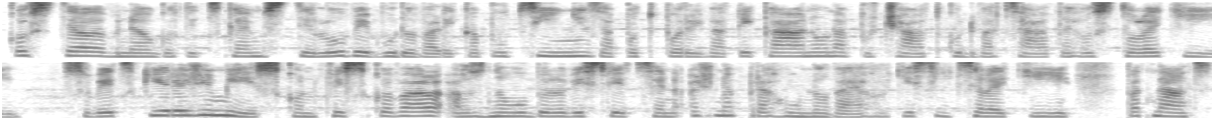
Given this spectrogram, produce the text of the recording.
Kostel v neogotickém stylu vybudovali kapucíni za podpory Vatikánu na počátku 20. století. Sovětský režim ji skonfiskoval a znovu byl vysvěcen až na Prahu nového tisíciletí 15.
